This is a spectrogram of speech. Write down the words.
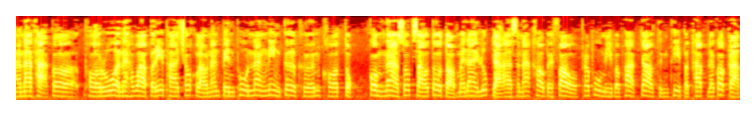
อนาถะก็พอรู้นะว่าปริพาชกเหล่านั้นเป็นผู้นั่งนิ่งเก้อเขินคอตก ก้มหน้าซบเซาโต้ตอบไม่ได้ลุกจากอาสนะเข้าไปเฝ้า พระผู้มีพระภาคเจ้าถึงที่ประทับ แล้วก็กราบ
